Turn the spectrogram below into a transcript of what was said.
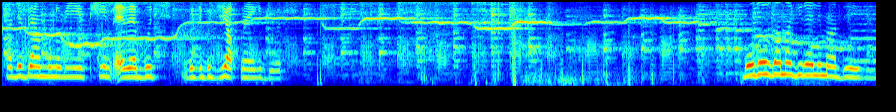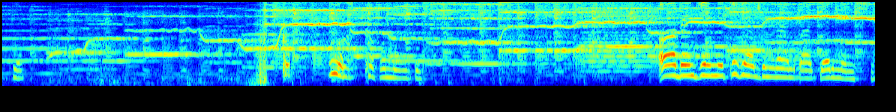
Hadi ben bunu bir yıkayayım. Eve bıç, bıcı bıcı yapmaya gidiyoruz. Bodozlama girelim hadi kafamı vurdum. Aa ben cennete geldim galiba gelmemişim.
